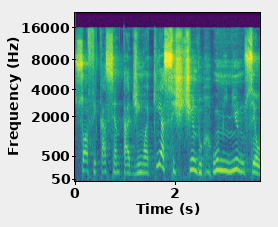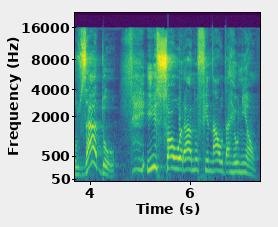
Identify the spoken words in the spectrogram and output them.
só ficar sentadinho aqui assistindo o menino ser usado e só orar no final da reunião?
